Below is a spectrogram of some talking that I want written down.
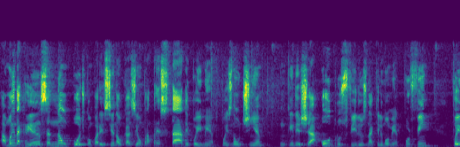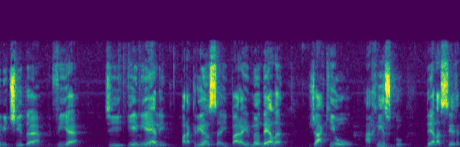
A mãe da criança não pôde comparecer na ocasião para prestar depoimento, pois não tinha com quem deixar outros filhos naquele momento. Por fim, foi emitida via de IML para a criança e para a irmã dela, já que o risco dela ser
